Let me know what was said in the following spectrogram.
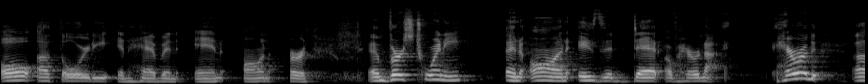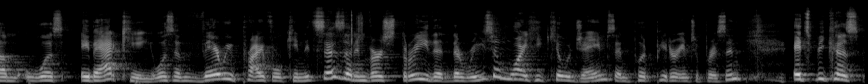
all authority in heaven and on earth. And verse 20 and on is the death of Herod. Herod um, was a bad king, It was a very prideful king. It says that in verse 3 that the reason why he killed James and put Peter into prison, it's because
